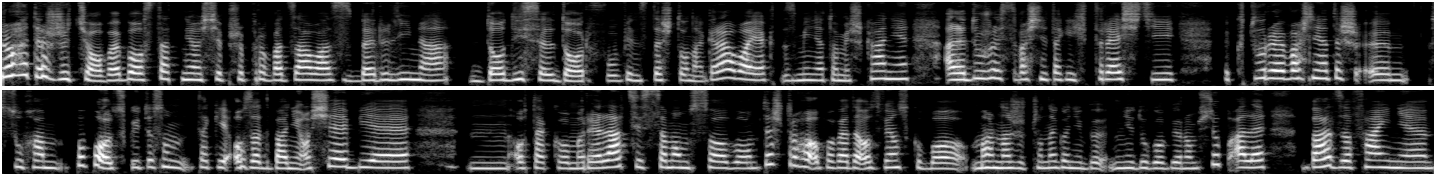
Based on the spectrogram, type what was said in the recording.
trochę też życiowe, bo ostatnio się przeprowadzała z Berlina do Düsseldorfu, więc też to nagrała, jak zmienia to mieszkanie, ale dużo jest właśnie takich treści, które właśnie ja też słucham po polsku i to są takie o zadbaniu o siebie, ym, o taką relację z samą sobą. Też trochę opowiada o związku, bo ma narzeczonego, niedługo biorą ślub, ale bardzo fajnie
